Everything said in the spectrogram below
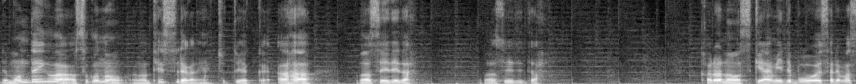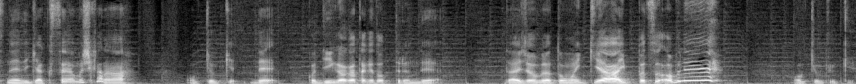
で、問題は、あそこのあのテスラがね、ちょっと厄介。あは、忘れてた。忘れてた。からのスケアミで防衛されますね。で、逆サイは無視かな。オッケーオッケー。で、これディガーが竹取ってるんで、大丈夫だと思いきや、一発、危ねえオッケーオッケーオッケ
